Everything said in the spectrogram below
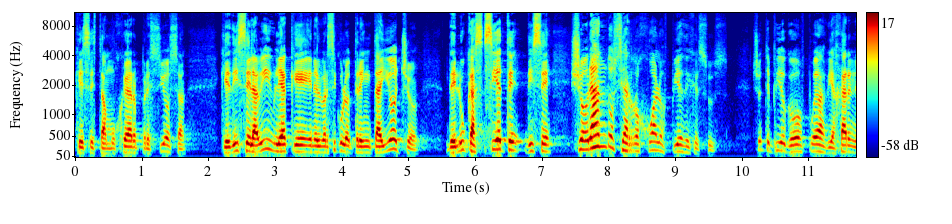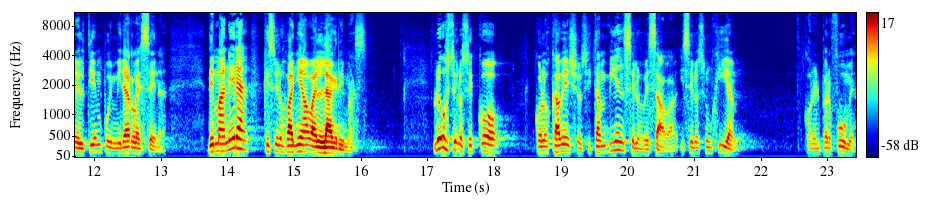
que es esta mujer preciosa, que dice la Biblia que en el versículo 38 de Lucas 7 dice, llorando se arrojó a los pies de Jesús. Yo te pido que vos puedas viajar en el tiempo y mirar la escena, de manera que se los bañaba en lágrimas. Luego se los secó con los cabellos y también se los besaba y se los ungía con el perfume.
